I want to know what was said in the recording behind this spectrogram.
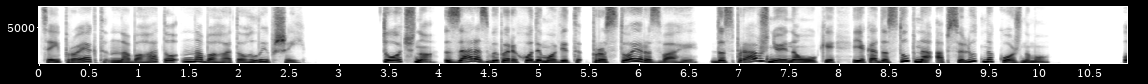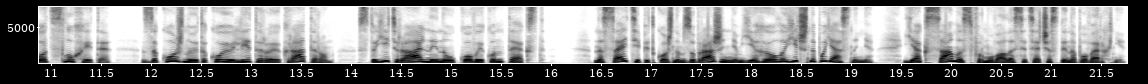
Цей проект набагато-набагато глибший. Точно, зараз ми переходимо від простої розваги до справжньої науки, яка доступна абсолютно кожному. От слухайте, за кожною такою літерою кратером стоїть реальний науковий контекст. На сайті під кожним зображенням є геологічне пояснення, як саме сформувалася ця частина поверхні.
